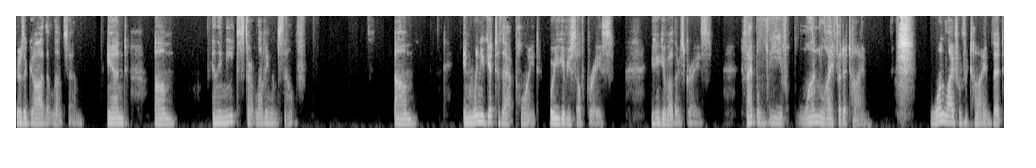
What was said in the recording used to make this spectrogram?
There's a God that loves them, and um, and they need to start loving themselves. Um, and when you get to that point where you give yourself grace, you can give others grace. Because I believe one life at a time, one life of a time, that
